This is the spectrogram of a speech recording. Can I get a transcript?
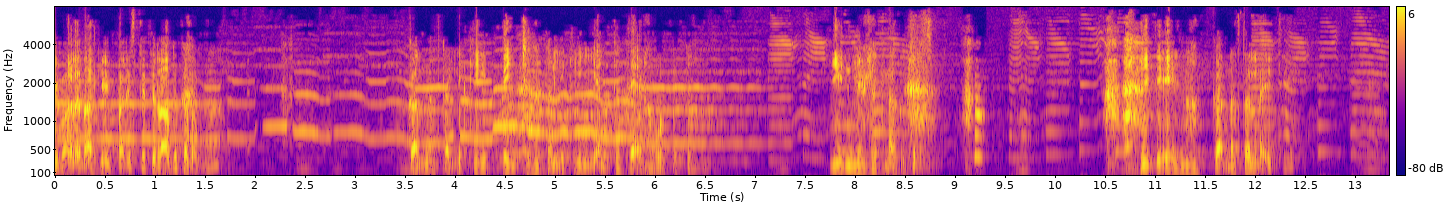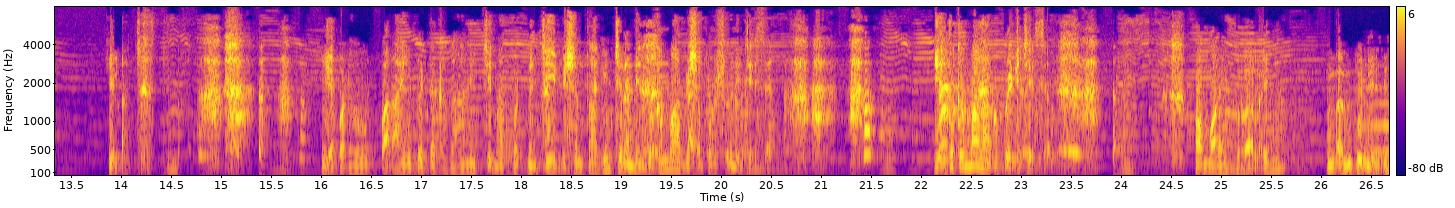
ఇవాళ నాకు ఈ పరిస్థితి రాదు కదమ్మా. కన్న తల్లికి పెంచిన తల్లికి ఎంత తేడా ఉంటుందో. ఇన్నేళ్ళకి నాకు తెలుసు. ఇదే నా కన్న తల్లి అయితే ఇలా చేస్తుంది. ఎవడో పరాయి బిడ్డ కదా అని చిన్నప్పటి నుంచి విషం తాగించిన ఎందుకమ్మా విషపురుషుణ్ణి చేశాను. ఎందుకమ్మా నాకు పెళ్ళి చేశావు? అమాయకురాలైన నందినిని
